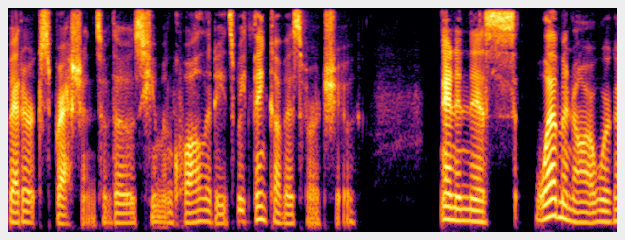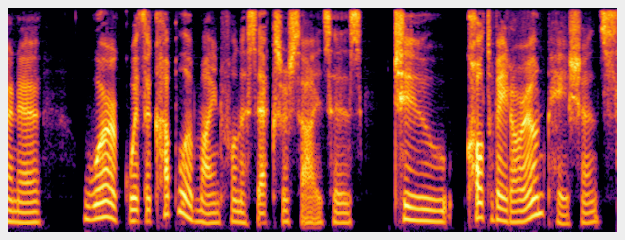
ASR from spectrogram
better expressions of those human qualities we think of as virtue. And in this webinar, we're going to work with a couple of mindfulness exercises to cultivate our own patience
